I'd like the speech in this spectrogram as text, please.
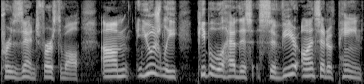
present? First of all, um, usually people will have this severe onset of pain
